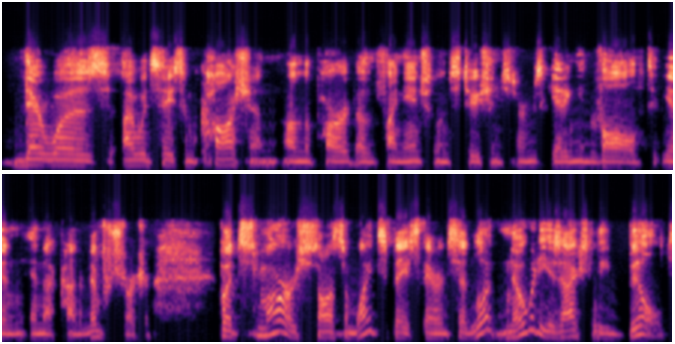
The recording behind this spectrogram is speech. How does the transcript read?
There was, I would say, some caution on the part of financial institutions in terms of getting involved in, in that kind of infrastructure. But Smarsh saw some white space there and said, look, nobody has actually built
